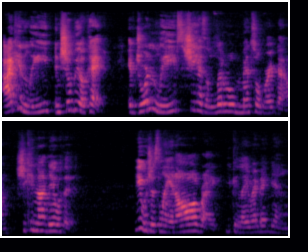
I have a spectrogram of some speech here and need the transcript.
I can leave and she'll be okay. If Jordan leaves, she has a literal mental breakdown. She cannot deal with it. He was just laying all right. You can lay right back down.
